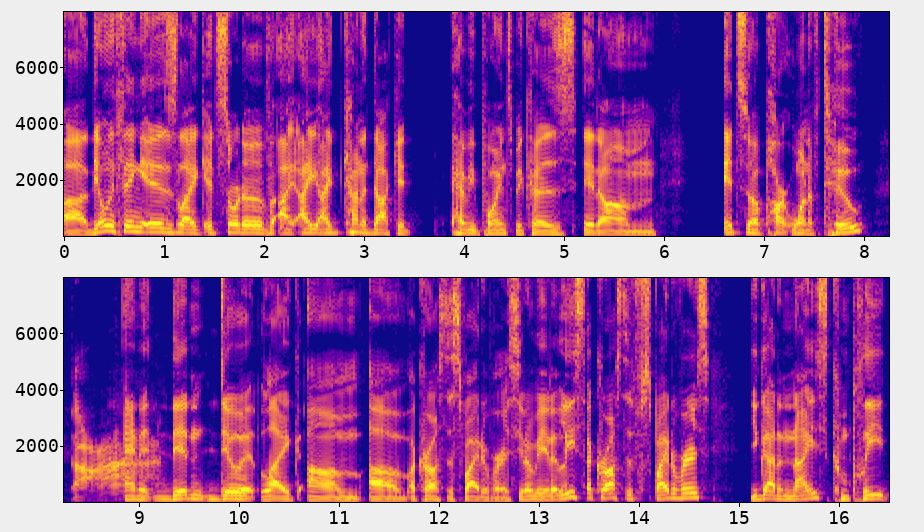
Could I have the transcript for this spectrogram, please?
uh, the only thing is like it's sort of I I, I kind of dock it heavy points because it um it's a part one of two Ah, and it didn't do it like um um across the Spider Verse. You know what I mean? At least across the Spider Verse, you got a nice, complete,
